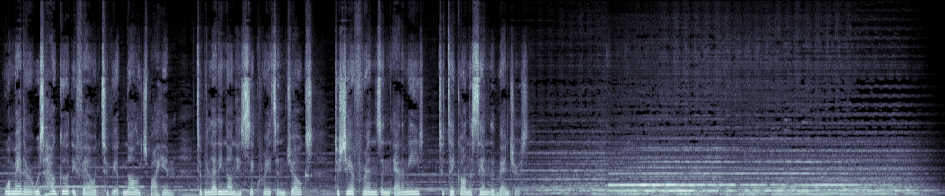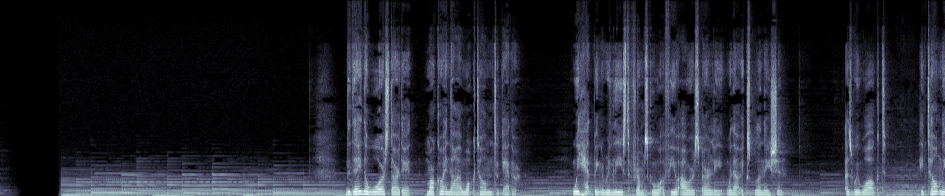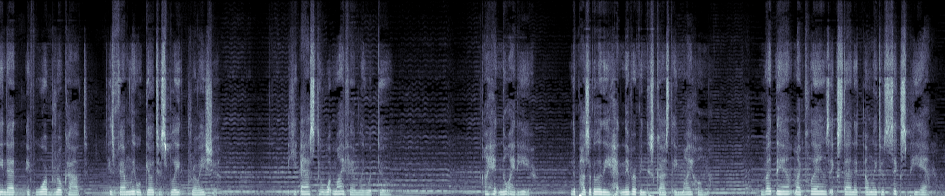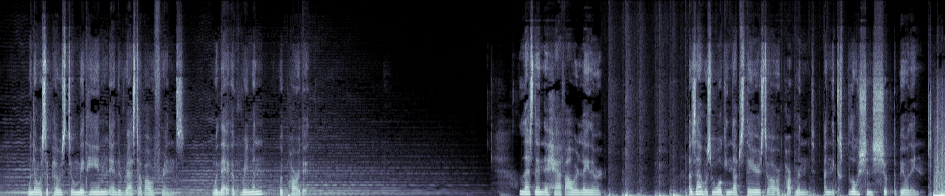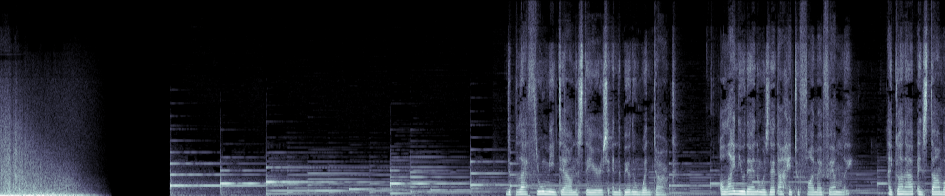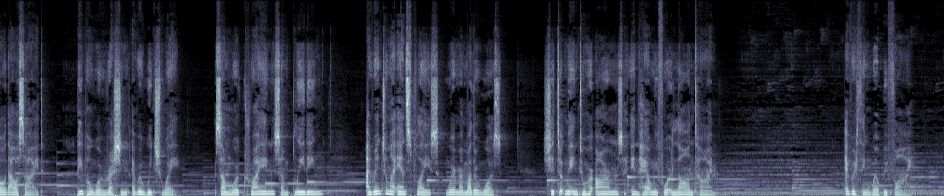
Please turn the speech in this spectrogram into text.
What mattered was how good it felt to be acknowledged by him, to be letting on his secrets and jokes, to share friends and enemies, to take on the same adventures. The day the war started, Marco and I walked home together. We had been released from school a few hours early without explanation. As we walked, he told me that if war broke out, his family would go to Split, Croatia. He asked what my family would do. I had no idea. The possibility had never been discussed in my home. Right then, my plans extended only to 6 p.m., when I was supposed to meet him and the rest of our friends. With that agreement, we parted. Less than a half hour later, as I was walking upstairs to our apartment, an explosion shook the building. The blast threw me down the stairs and the building went dark. All I knew then was that I had to find my family. I got up and stumbled outside. People were rushing every which way. Some were crying, some bleeding. I ran to my aunt's place where my mother was. She took me into her arms and held me for a long time. Everything will be fine,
